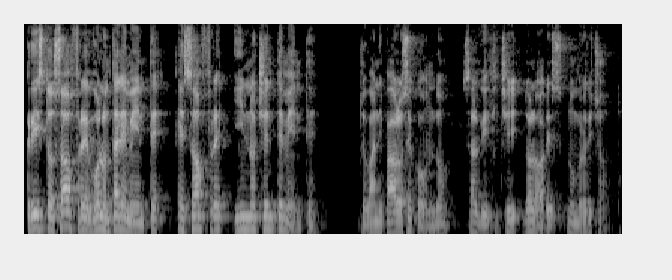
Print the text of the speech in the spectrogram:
Cristo soffre volontariamente e soffre innocentemente. Giovanni Paolo II, Salvifici Doloris, numero 18.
